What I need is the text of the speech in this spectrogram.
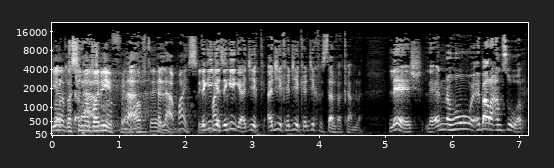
يا بس. إنه ظريف لا عرفت إيه. لا ما يصير ما يصير. دقيقة أجيك أجيك أجيك أجيك في السالفة كاملة. ليش؟ لأنه هو عبارة عن صور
